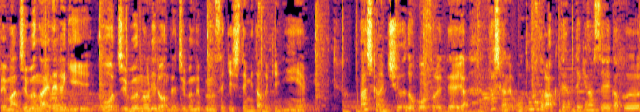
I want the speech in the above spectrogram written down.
で、まあ自分のエネルギーを自分の理論で自分で分析してみたときに、確かに中毒を恐れて、いや、確かにね、もともと楽天的な性格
